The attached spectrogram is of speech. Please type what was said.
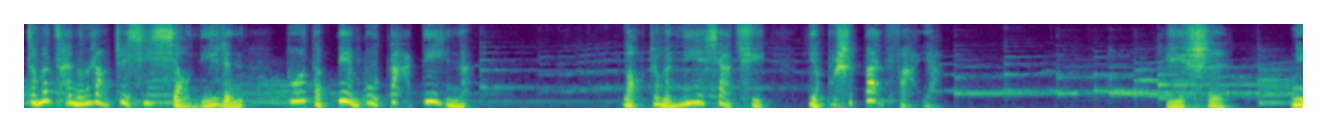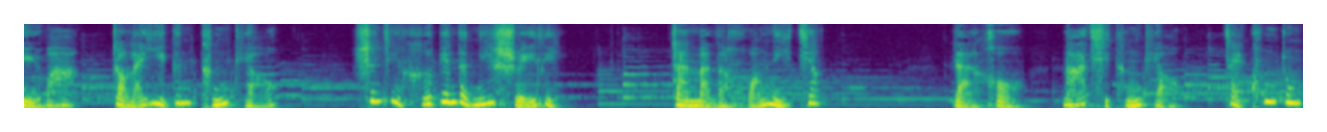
怎么才能让这些小泥人多的遍布大地呢？老这么捏下去也不是办法呀。于是，女娲找来一根藤条，伸进河边的泥水里，沾满了黄泥浆，然后拿起藤条，在空中。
